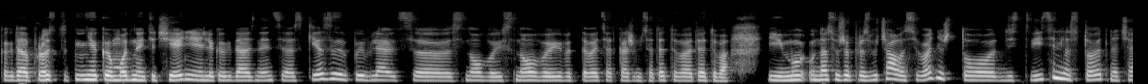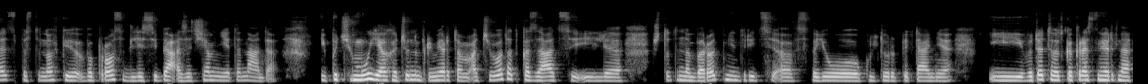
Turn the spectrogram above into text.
когда просто некое модное течение или когда, знаете, аскезы появляются снова и снова, и вот давайте откажемся от этого, от этого. И мы, у нас уже прозвучало сегодня, что действительно стоит начать с постановки вопроса для себя, а зачем мне это надо? И почему я хочу, например, там, от чего-то отказаться или что-то, наоборот, внедрить э, в свою культуру питания. И вот это вот как раз, наверное,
